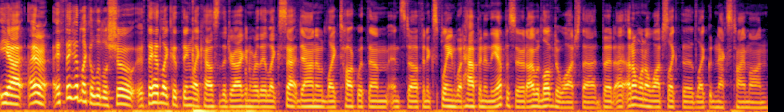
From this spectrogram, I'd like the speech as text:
yeah I don't if they had like a little show if they had like a thing like House of the Dragon where they like sat down and would like talk with them and stuff and explain what happened in the episode I would love to watch that but I, I don't want to watch like the like next time on.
